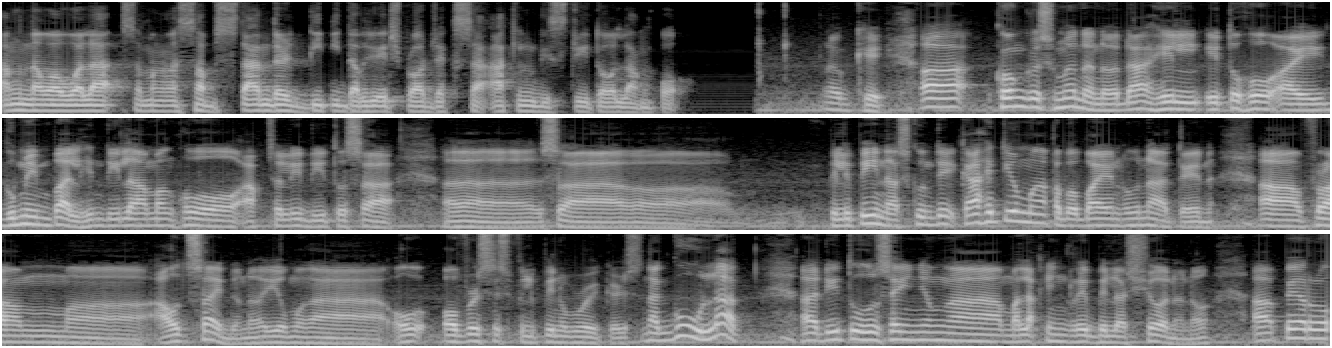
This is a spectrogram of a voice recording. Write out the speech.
ang nawawala sa mga substandard DPWH projects sa aking distrito lang po. Okay. Ah, Congressman, ano, dahil ito ho ay gumimbal, hindi lamang ho actually dito sa ah, sa ah, Pilipinas, kundi kahit yung mga kababayan ho natin ah, from ah, outside, ano, yung mga overseas Filipino workers, nagulat ah, dito sa inyong ah, malaking revelasyon. Ano? Ah, pero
